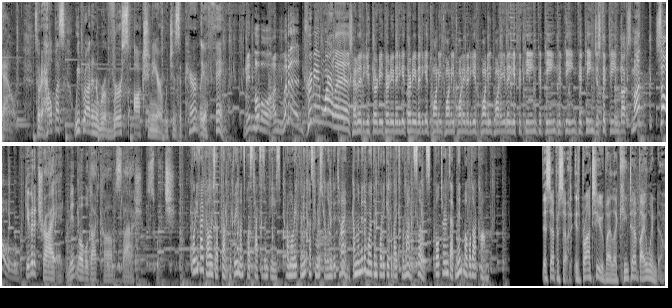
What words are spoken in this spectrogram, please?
down. So to help us, we brought in a reverse auctioneer, which is apparently a thing. Mint Mobile unlimited premium wireless. Ready to get 30, 30, bit to get 30, bit to get 20, 20, 20, bit to get 20, 20, bit to get 15, 15, 15, 15 just 15 bucks a month. So, Give it a try at mintmobile.com slash switch. $45 upfront for three months plus taxes and fees. Promo rate for new customers for limited time. Unlimited more than 40 gigabytes per month. Slows. Full terms at mintmobile.com. This episode is brought to you by La Quinta by Wyndham.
